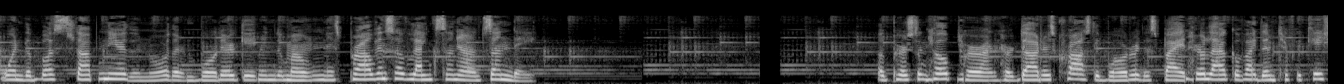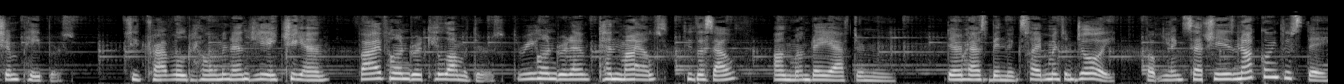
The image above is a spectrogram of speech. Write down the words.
When the bus stopped near the northern border gate in the mountainous province of Lang Son on Sunday, a person helped her and her daughters cross the border despite her lack of identification papers. She traveled home in Nghe An 500 kilometers 310 miles to the south on Monday afternoon. There has been excitement and joy, but Yen said she is not going to stay.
